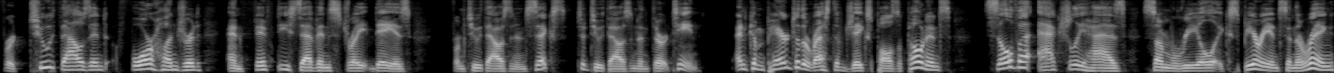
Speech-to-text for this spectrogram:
for 2,457 straight days from 2006 to 2013. And compared to the rest of Jake Paul's opponents, Silva actually has some real experience in the ring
